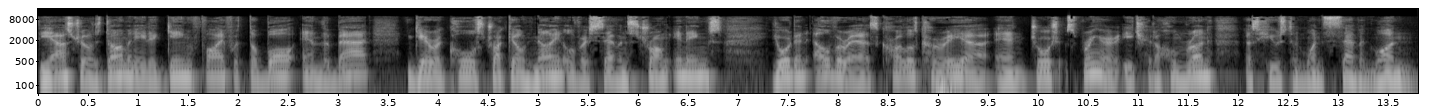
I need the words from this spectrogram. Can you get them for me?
The Astros dominated Game 5 with the ball and the bat. Gerrit Cole struck out 9 over 7 strong innings. Yordan Alvarez, Carlos Correa, and George Springer each hit a home run as Houston won 7 1.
